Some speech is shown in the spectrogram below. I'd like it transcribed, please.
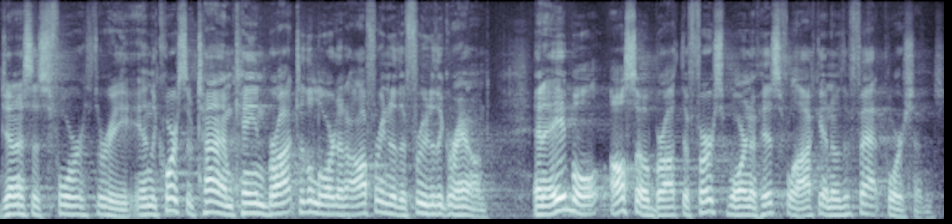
Genesis 4 3. In the course of time, Cain brought to the Lord an offering of the fruit of the ground. And Abel also brought the firstborn of his flock and of the fat portions.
